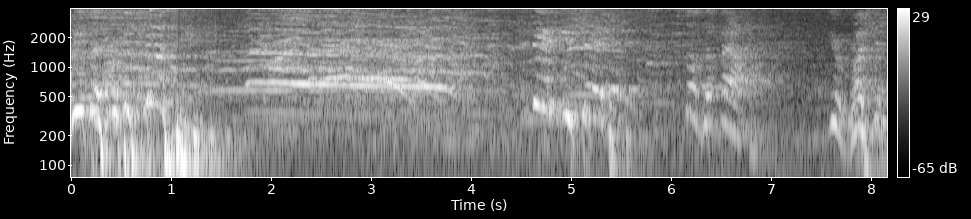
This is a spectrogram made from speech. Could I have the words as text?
He says we disgust. And Russian.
